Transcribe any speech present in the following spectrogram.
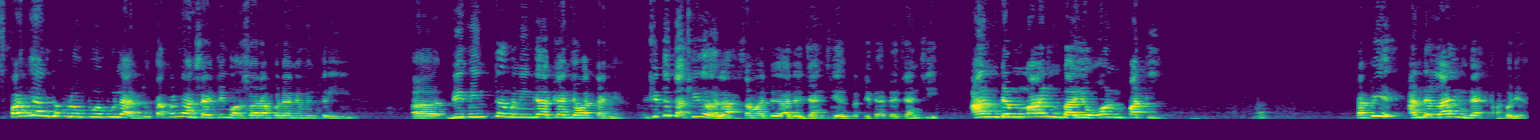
Sepanjang 22 bulan tu tak pernah saya tengok seorang Perdana Menteri uh, diminta meninggalkan jawatannya. Kita tak kira lah sama ada ada janji atau tidak ada janji. Undermine by your own party. Ha? Tapi underlying that apa dia?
